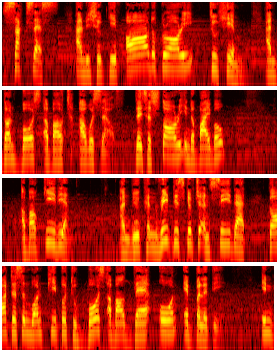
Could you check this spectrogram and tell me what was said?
success, and we should give all the glory to Him and don't boast about ourselves. There's a story in the Bible about Gideon, and you can read this scripture and see that God doesn't want people to boast about their own ability. In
